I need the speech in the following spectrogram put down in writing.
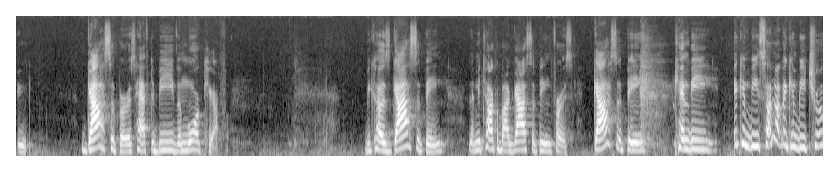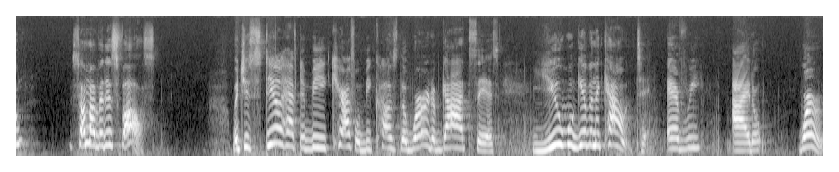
And gossipers have to be even more careful. Because gossiping, let me talk about gossiping first. Gossiping can be, it can be, some of it can be true, some of it is false. But you still have to be careful because the Word of God says you will give an account to every idle word.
